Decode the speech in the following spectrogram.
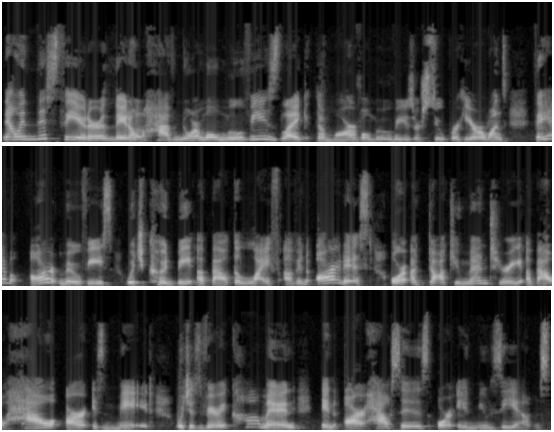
Now in this theater, they don't have normal movies like the Marvel movies or superhero ones. They have art movies, which could be about the life of an artist or a documentary about how art is made, which is very common in art houses or in museums.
